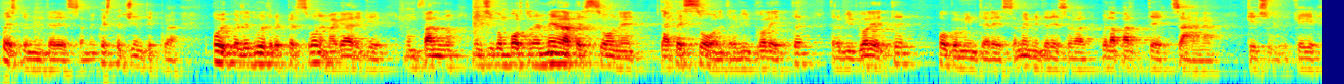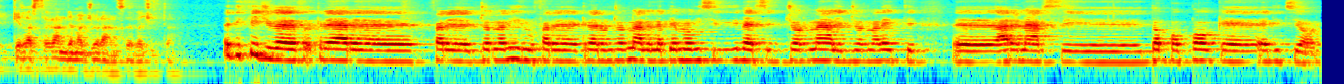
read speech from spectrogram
Questo mi interessa a me, questa gente qua. Poi quelle due o tre persone magari che non, fanno, non si comportano nemmeno da persone, da persone tra, virgolette, tra virgolette, poco mi interessa. A me mi interessa la, quella parte sana che è la stragrande maggioranza della città. È difficile creare, fare giornalismo, fare, creare un giornale, ne abbiamo visti diversi giornali, giornaletti eh, arenarsi dopo poche edizioni.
